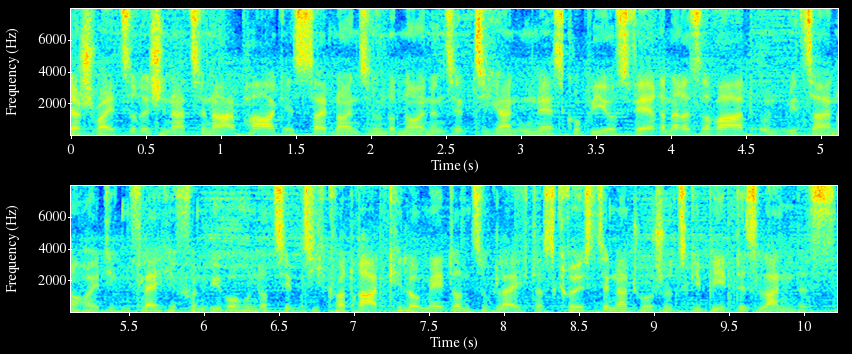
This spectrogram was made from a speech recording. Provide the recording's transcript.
Der Schweizerische Nationalpark ist seit 1979 ein UNESCO-Biosphärenreservat und mit seiner heutigen Fläche von über 170 Quadratkilometern zugleich das größte Naturschutzgebiet des Landes.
